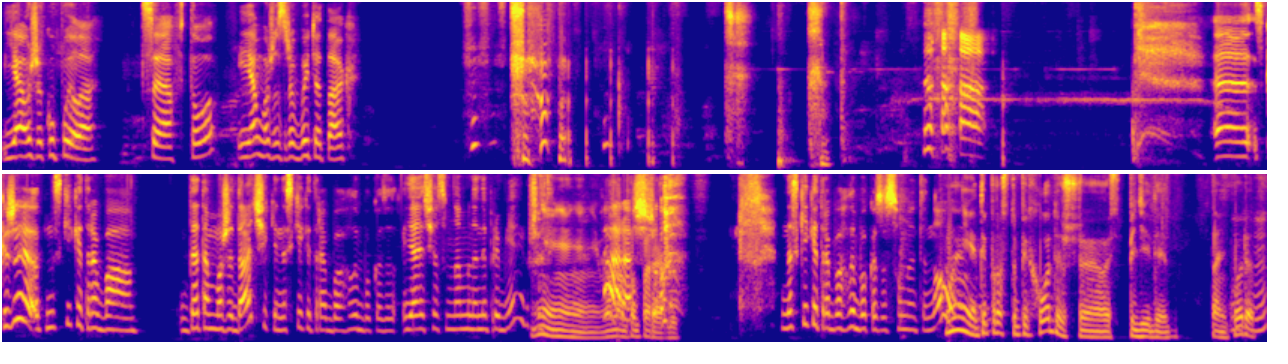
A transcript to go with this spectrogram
Я вже купила це авто, і я можу зробити отак. Е, скажи, от наскільки треба, де там може датчик і наскільки треба глибоко за- Я зараз вона мене не приб'є, якщо Ні, ні, ні, ні, вона Хорошо. наскільки треба глибоко засунути ногу? Ну, ні, ти просто підходиш, е, ось підійди, стань поряд, Мгм.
